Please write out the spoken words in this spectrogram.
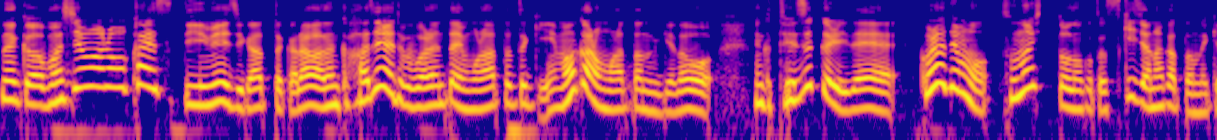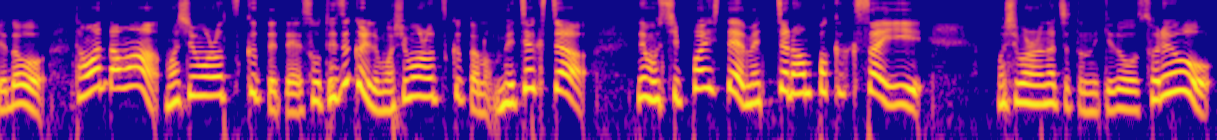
なんかマシュマロを返すっていうイメージがあったからなんか初めてバレンタインもらった時マカロンもらったんだけどなんか手作りでこれはでもその人のこと好きじゃなかったんだけどたまたまマシュマロ作っててそう手作りでマシュマロ作ったの。めちゃくちゃでも失敗してめっちゃ卵白臭いマシュマロになっちゃったんだけどそれを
